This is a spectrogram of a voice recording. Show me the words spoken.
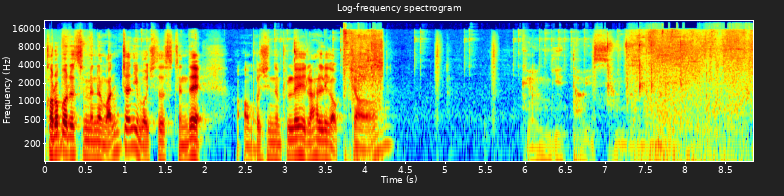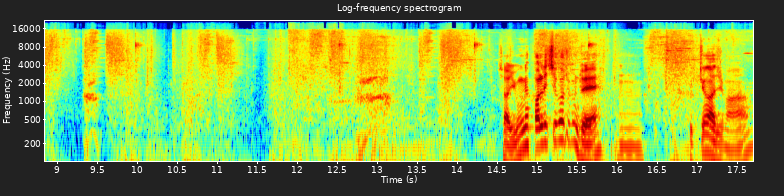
걸어버렸으면 완전히 멋있었을 텐데 어, 멋있는 플레이를 할 리가 없죠. 경기 따위 상관 자 6렙 빨리 찍어주면 돼. 음, 급증하지 마.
